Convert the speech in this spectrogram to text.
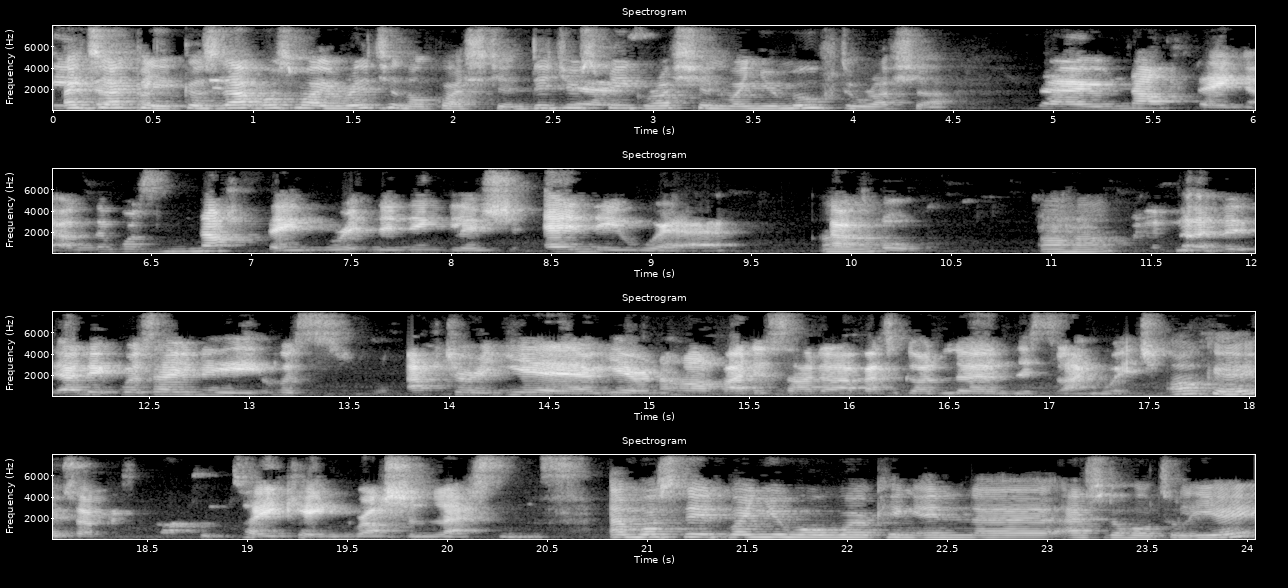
either. Exactly, because that was my original question. Did you Yes. speak Russian when you moved to Russia? No, nothing. And there was nothing written in English anywhere at all. Uh huh. And it, and it was only, it was after a year, a year and a half, I decided I better go and learn this language. Okay. So I started taking Russian lessons. And was this when you were working in uh, as the hotelier,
